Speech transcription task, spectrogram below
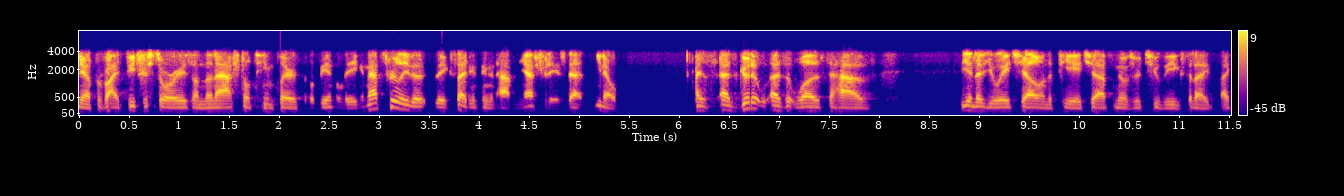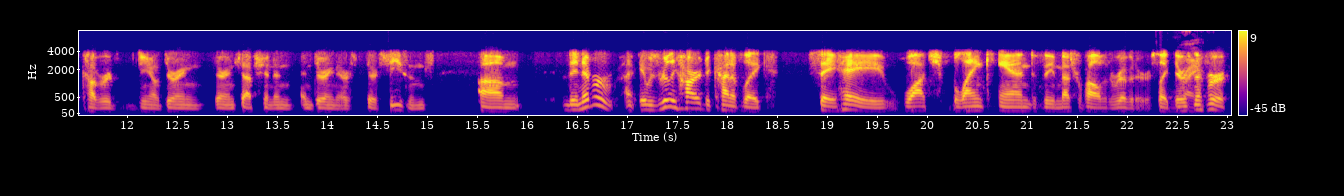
you know, provide feature stories on the national team players that will be in the league. And that's really the, the exciting thing that happened yesterday is that you know, as as good as it was to have the NWHL and the PHF, and those are two leagues that I, I covered, you know, during their inception and, and during their their seasons. Um, they never. It was really hard to kind of like say, hey, watch blank and the Metropolitan Riveters. Like there's Right. never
